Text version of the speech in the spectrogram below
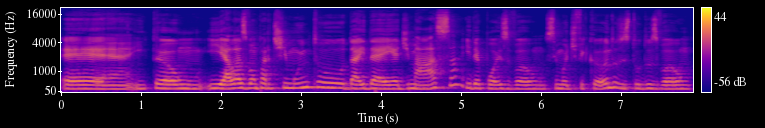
É, então, e elas vão partir muito da ideia de massa e depois vão se modificando, os estudos vão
